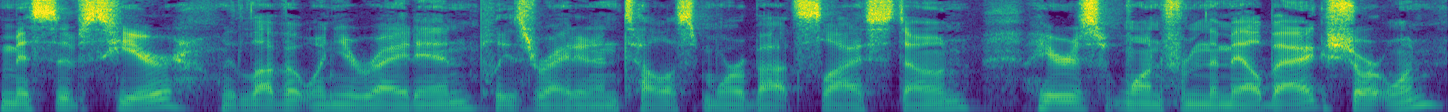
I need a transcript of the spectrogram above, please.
missives here. We love it when you write in. Please write in and tell us more about Sly Stone. Here's one from the mailbag, short one.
